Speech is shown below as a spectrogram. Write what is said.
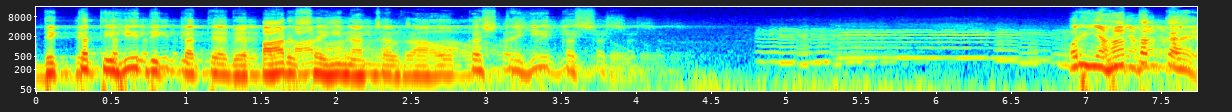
दिक्कत ही दिक्कत है व्यापार सही ना चल रहा हो कष्ट ही कष्ट हो और यहाँ तक कहे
